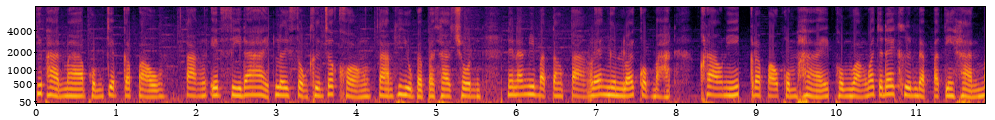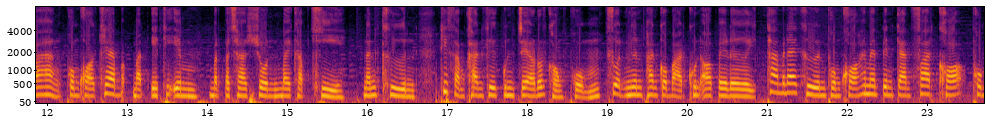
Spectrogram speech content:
ที่ผ่านมาผมเก็บกระเป๋า ตังค์ FC ได้ เลยส่งคืนเจ้าของตามที่อยู่แบบประชาชน ในนั้นมีบัตรต่างๆ และเงินร้อยกว่าบาท คราวนี้กระเป๋าผมหาย ผมหวังว่าจะได้คืนแบบปฏิหารบ้าง ผมขอแค่บัตร ATM บัตรประชาชนใบขับขี่นั้นคืน ที่สำคัญคือกุญแจรถของผม ส่วนเงินพันกว่าบาทคุณเอาไปเลย ถ้าไม่ได้คืน ผมขอให้มันเป็นการฟาดเคาะ ผม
